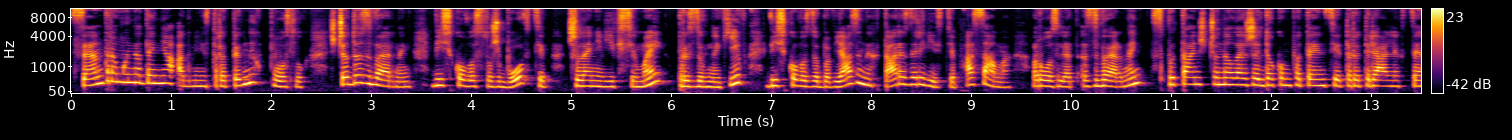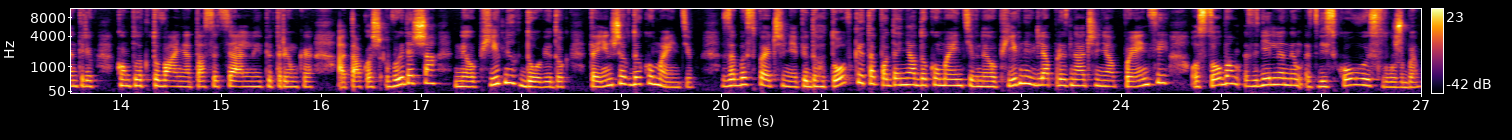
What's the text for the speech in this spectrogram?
центрами надання адміністративних послуг щодо звернень військовослужбовців, членів їх сімей, призовників, військовозобов'язаних та резервістів, а саме розгляд звернень з питань, що належать до компетенції територіальних центрів комплектування та соціальної підтримки, а також видача необхідних довідок та інших документів, забезпечення підготовки та подання документів необхідних для призначення пенсій особам, звільненим з військової служби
